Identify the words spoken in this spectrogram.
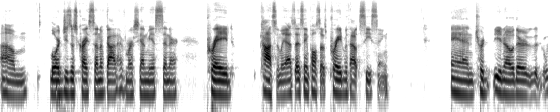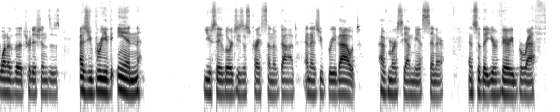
um, Lord Jesus Christ, Son of God, have mercy on me, a sinner. Prayed constantly, as, as St. Paul says, prayed without ceasing and you know there one of the traditions is as you breathe in you say lord jesus christ son of god and as you breathe out have mercy on me a sinner and so that your very breath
